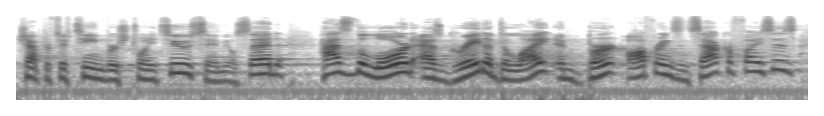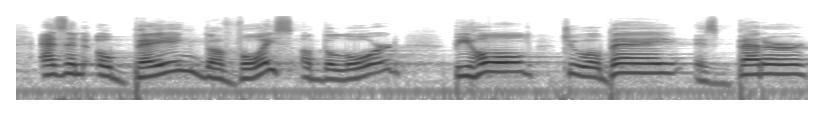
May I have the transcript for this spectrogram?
chapter 15, verse 22, Samuel said, Has the Lord as great a delight in burnt offerings and sacrifices as in obeying the voice of the Lord? Behold, to obey is better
